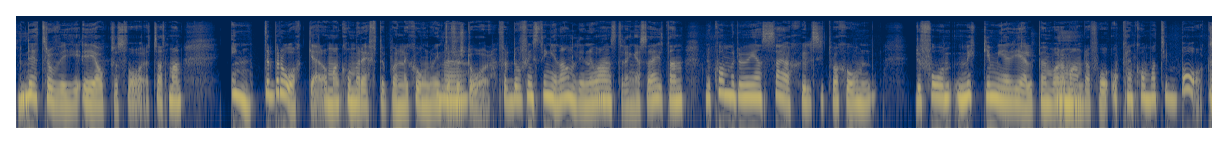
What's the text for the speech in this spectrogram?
Det tror vi är också svaret. Så att man inte bråkar om man kommer efter på en lektion och inte Nej. förstår. För då finns det ingen anledning att anstränga sig. Utan nu kommer du i en särskild situation. Du får mycket mer hjälp än vad de andra får och kan komma tillbaks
